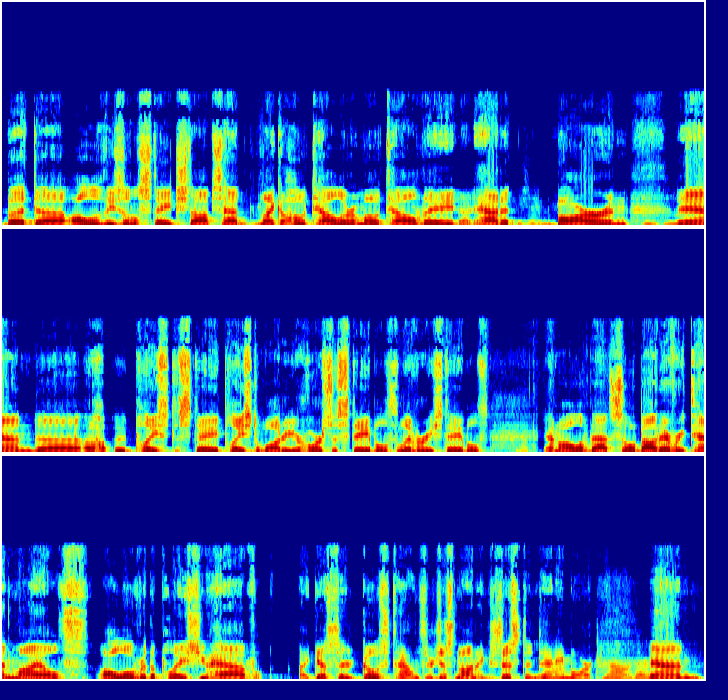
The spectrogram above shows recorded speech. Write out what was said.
But uh, all of these little stage stops had like a hotel or a motel. They had a bar and Mm-hmm. and uh, a place to stay, place to water your horses, stables, livery stables, and all of that. So about every ten miles, all over the place, you have. I guess they're ghost towns. They're just non-existent Yeah. anymore. No, there's And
